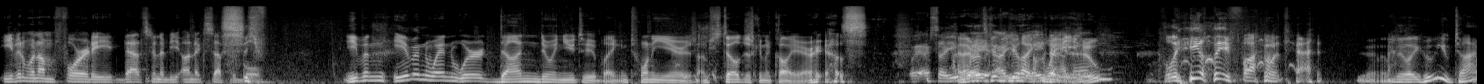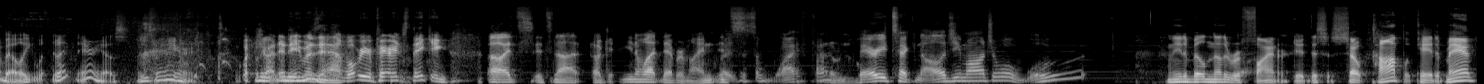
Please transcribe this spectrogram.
Even when I'm 40, that's gonna be unacceptable. Even even when we're done doing YouTube, like in 20 years, I'm still just gonna call you Aaerios. Wait, so you And everyone's wait, gonna are be like, wait, who? Completely fine with that. Yeah, they'll be like, who are you talking about? Like, what, what? There he is. He's right here. What do you- kind what of do name is mean? that? What were your parents thinking? Oh, it's it's not. Okay, you know what? Never mind. Wait, It's is this a Wi-Fi? I don't know. Buried technology module? What? I need to build another refiner, dude. This is so complicated, man.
